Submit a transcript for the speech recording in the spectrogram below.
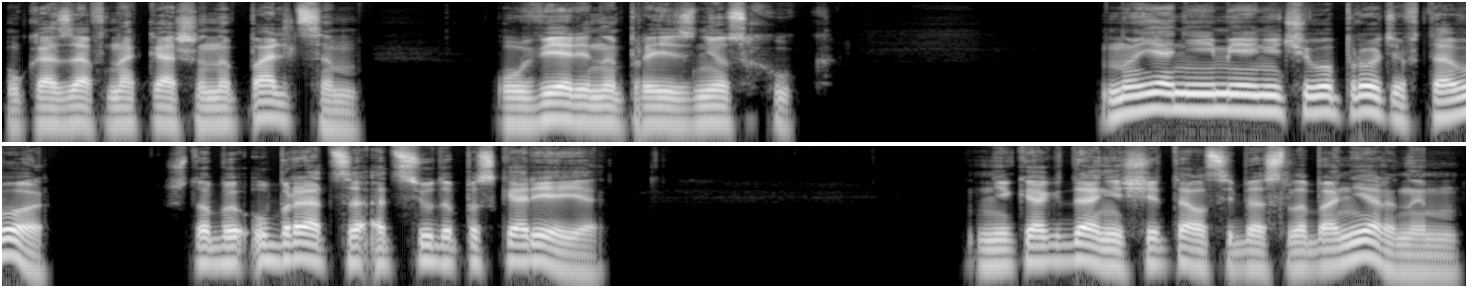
указав на Кашина пальцем, уверенно произнес Хук. Но я не имею ничего против того, чтобы убраться отсюда поскорее. Никогда не считал себя слабонервным,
